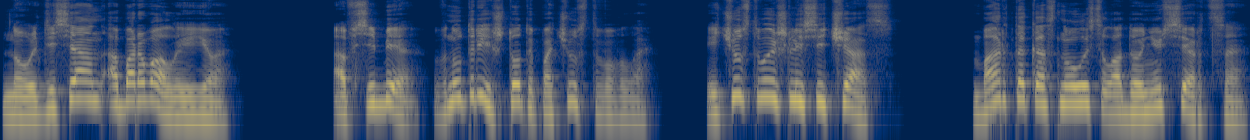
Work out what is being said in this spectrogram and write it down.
Но Ульдисян оборвал ее. «А в себе, внутри что ты почувствовала? И чувствуешь ли сейчас?» Барта коснулась ладонью сердца.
